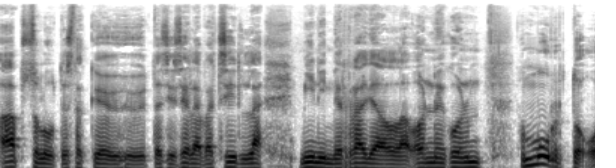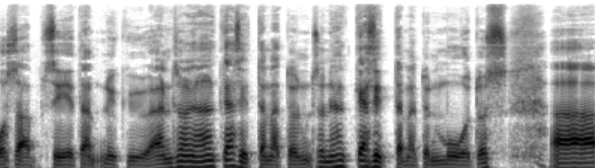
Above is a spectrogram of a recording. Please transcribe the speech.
absoluuttista köyhyyttä, siis elävät sillä minimirajalla, on niin kuin murtoosa siitä nykyään. Se on ihan käsittämätön, se on ihan käsittämätön muutos. Ää,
